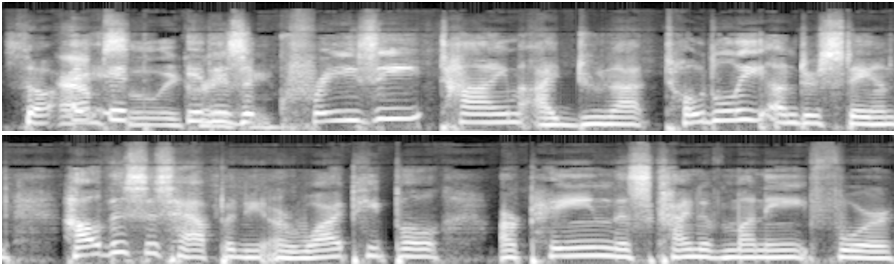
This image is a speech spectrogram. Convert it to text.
So absolutely it, it is a crazy. time. I do not totally understand how this is happening or why people are paying this kind of money for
